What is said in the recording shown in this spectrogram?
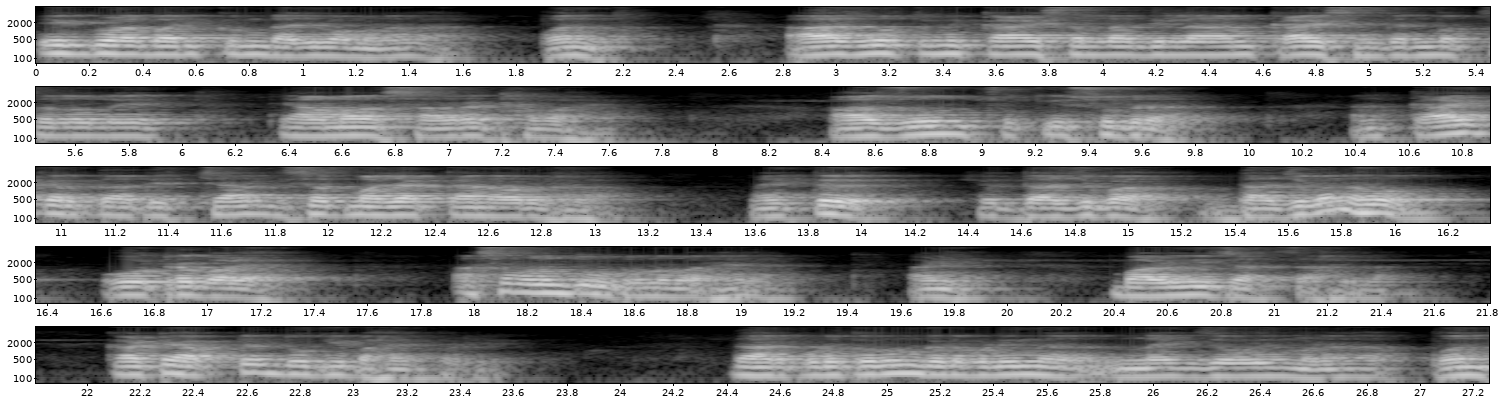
एक डोळा बारीक करून दाजीबा म्हणाला पंत आजवर तुम्ही काय सल्ला दिला आणि काय संगनमत चलवले ते आम्हाला सारं ठावा आहे. अजून चुकी सुधरा. आणि काय करता ते चार दिवसात माझ्या कानावर घाला. नाहीतर हे दाजीबा दाजीबा न हो ओटर बाळ्या असं म्हणून तो उठून उभा राहिला आणि बाळूही जागचा हल्ला. काटे आपटेत दोघी बाहेर पडले. दार पुढं करून गडबडीनं नाईक जवळीन म्हणाला पंत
